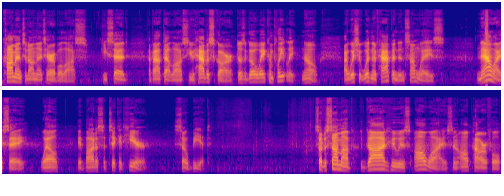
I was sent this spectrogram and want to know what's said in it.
commented on that terrible loss. He said, about that loss. You have a scar. Does it go away completely? No. I wish it wouldn't have happened in some ways. Now I say, well, it bought us a ticket here. So be it. So, to sum up, God, who is all wise and all powerful,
